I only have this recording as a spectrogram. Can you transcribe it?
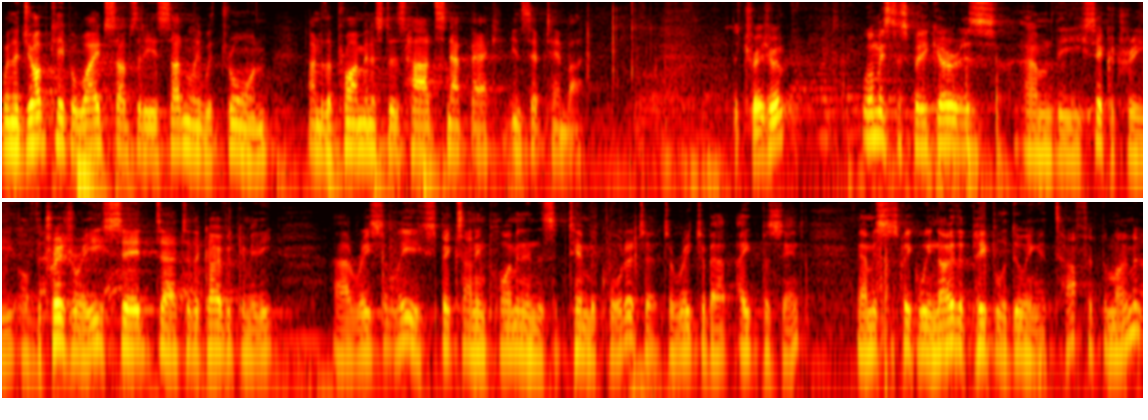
when the JobKeeper wage subsidy is suddenly withdrawn under the Prime Minister's hard snapback in September? The Treasurer. Well, Mr Speaker, as um, the Secretary of the Treasury said uh, to the COVID Committee uh, recently, he expects unemployment in the September quarter to, to reach about 8 per cent. Now, Mr Speaker, we know that people are doing it tough at the moment.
